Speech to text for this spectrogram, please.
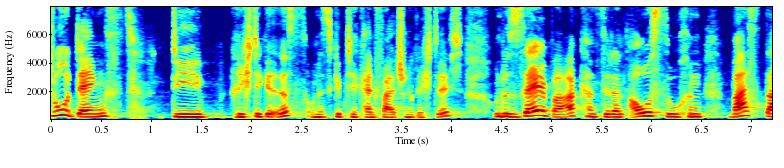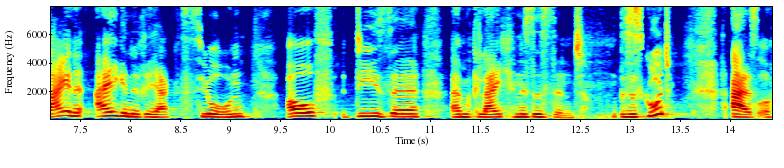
du denkst, die richtige ist, und es gibt hier kein falsch und richtig, und du selber kannst dir dann aussuchen, was deine eigene Reaktion auf diese ähm, Gleichnisse sind. Ist es gut? Also,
